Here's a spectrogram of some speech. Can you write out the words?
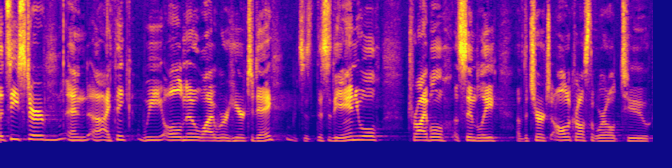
it's Easter, and uh, I think we all know why we're here today. Is, this is the annual tribal assembly of the church all across the world to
